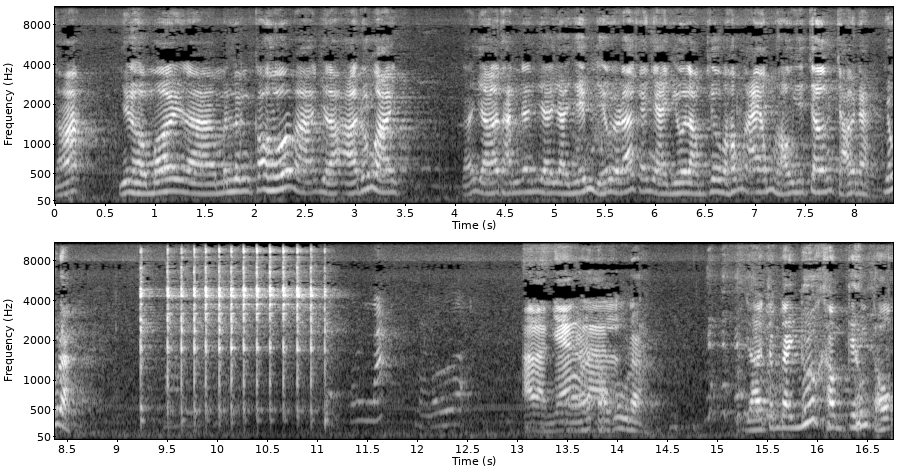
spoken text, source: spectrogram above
Đó như hồi mới là minh lưng có hứa mà giờ ờ đúng rồi. Nãy giờ thành giờ giờ diễm diệu rồi đó cả nhà vừa lòng chưa mà không ai ủng hộ gì trơn trời nè đúng nữa à, làm dáng Nè, là luôn nè. Giờ trong đây nước không kêu không tuột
